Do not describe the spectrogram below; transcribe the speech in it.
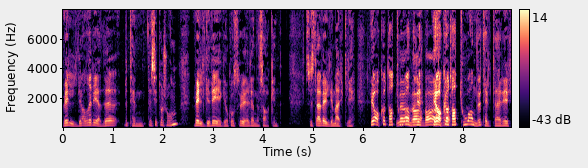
veldig allerede betente situasjonen velger VG å konstruere denne saken. Syns det er veldig merkelig. Vi har akkurat hatt to, hva, andre, hva, vi har akkurat hatt to andre teltleirer.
